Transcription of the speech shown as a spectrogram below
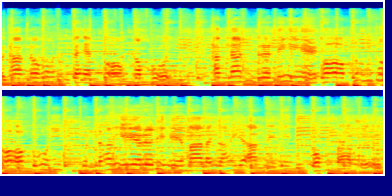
อยู่ทางโน้นแป็นของคำพูนทางนั้นเรือนี้ขอบคุณขอบคุณคุณได้เรือดีมาหลายๆอย่างนี้ ผมปราบเพิ่ม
